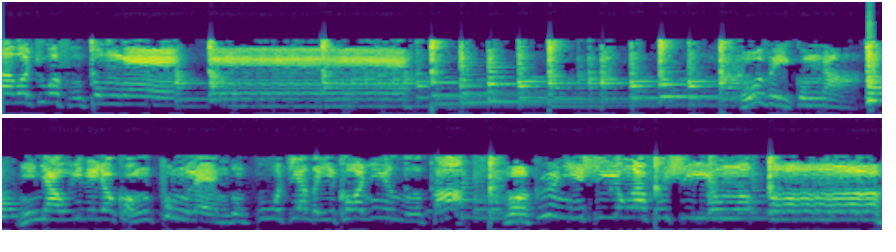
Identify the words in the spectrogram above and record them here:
啊，我脚夫公哎，我是公啊，你鸟一定要空碰两种不见的一颗你是大，我管你使用啊，不使用哦。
